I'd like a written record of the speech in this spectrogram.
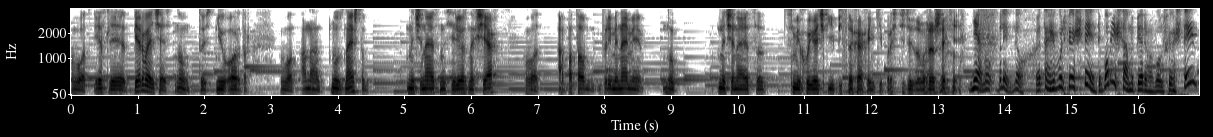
вот. Если первая часть, ну, то есть New Order, вот, она, ну, знаешь, что начинается на серьезных щах, вот, а потом временами, ну, начинается смехуёчки и пиздахахоньки, простите за выражение. Не, ну, блин, Лех, это же Вольфенштейн. Ты помнишь самый первый Вольфенштейн,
